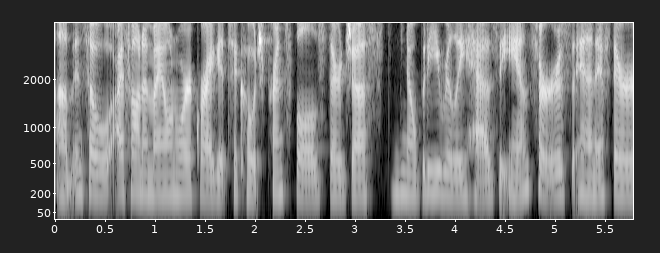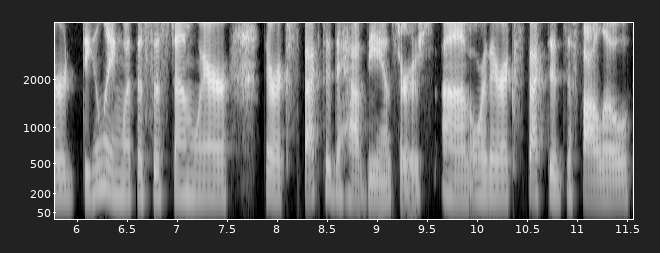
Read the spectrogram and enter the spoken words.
Um, and so I found in my own work where I get to coach principals, they're just nobody really has the answers. And if they're dealing with a system where they're expected to have the answers um, or they're expected to follow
